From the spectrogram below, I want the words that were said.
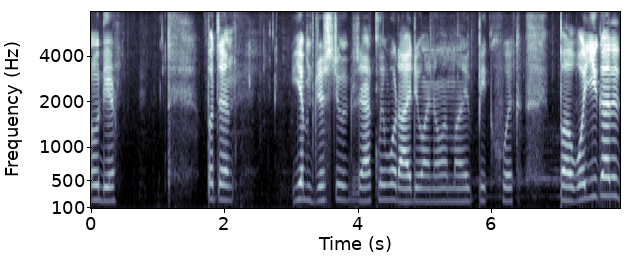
Oh dear. But then, yep, just do exactly what I do. I know I might be quick. But what you gotta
